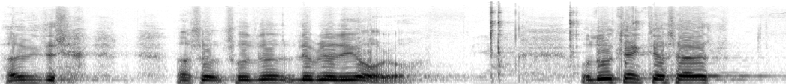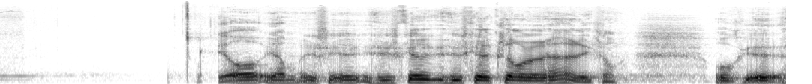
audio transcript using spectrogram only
hade vi inte, alltså, så då, det blev det jag då. Och då tänkte jag så här att ja, jag, hur, ska, hur ska jag klara det här? Liksom? Och, eh,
